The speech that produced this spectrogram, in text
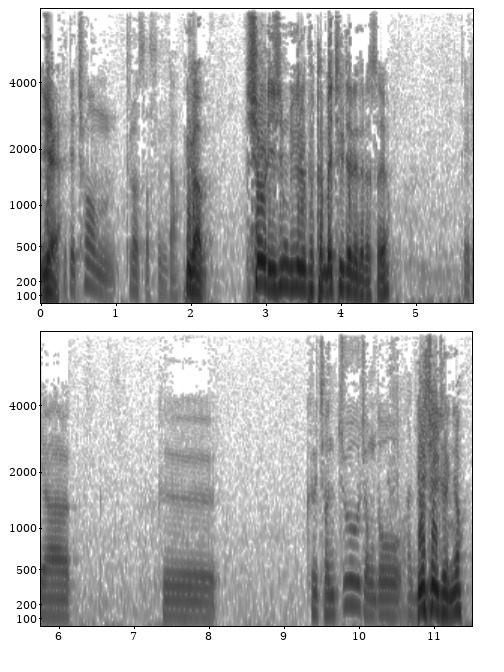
예. 그때 처음 들었었습니다. 그러니까 10월 26일부터 며칠 전에 들었어요? 대략 그, 그 전주 정도, 한 일주일 전요?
